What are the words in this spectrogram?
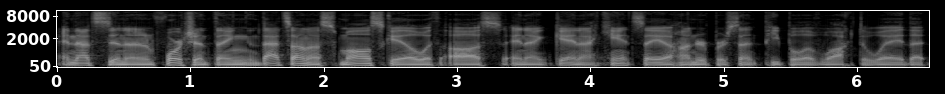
And that's an unfortunate thing. That's on a small scale with us. And again, I can't say 100% people have walked away that,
